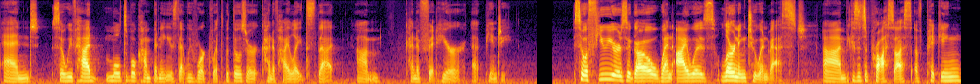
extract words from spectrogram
And so we've had multiple companies that we've worked with, but those are kind of highlights that um, kind of fit here at P&G. So a few years ago, when I was learning to invest, um, because it's a process of picking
